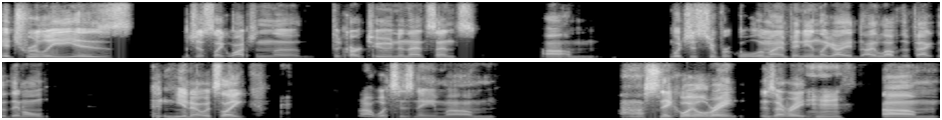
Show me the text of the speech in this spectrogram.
it truly is just like watching the the cartoon in that sense. Um, which is super cool in my opinion. Like I I love the fact that they don't, you know, it's like, uh, what's his name? Um, uh, Snake Oil, right? Is that right? Mhm. um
